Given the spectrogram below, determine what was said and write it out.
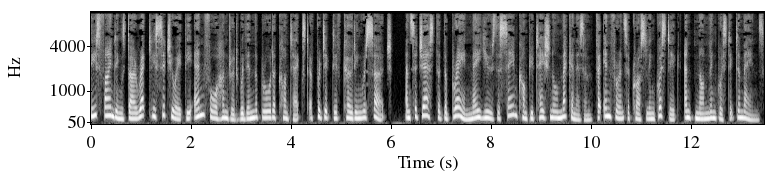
these findings directly situate the N400 within the broader context of predictive coding research and suggest that the brain may use the same computational mechanism for inference across linguistic and non linguistic domains.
